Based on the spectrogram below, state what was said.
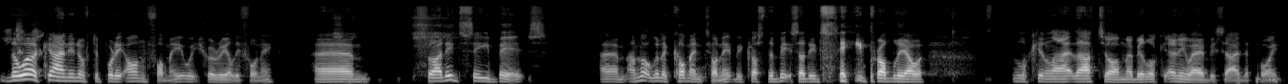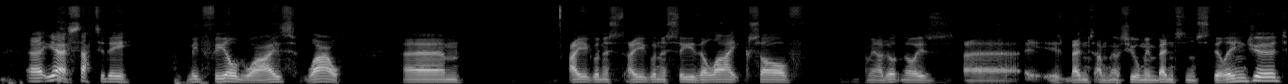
They were kind enough to put it on for me, which were really funny. Um, so I did see bits. Um, I'm not going to comment on it because the bits I did see probably are looking like that, or maybe look anyway. Beside the point, uh, yeah, Saturday midfield wise, wow. Um, are you going to are you going to see the likes of? I mean, I don't know. Is uh, is Ben? I'm assuming Benson's still injured.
